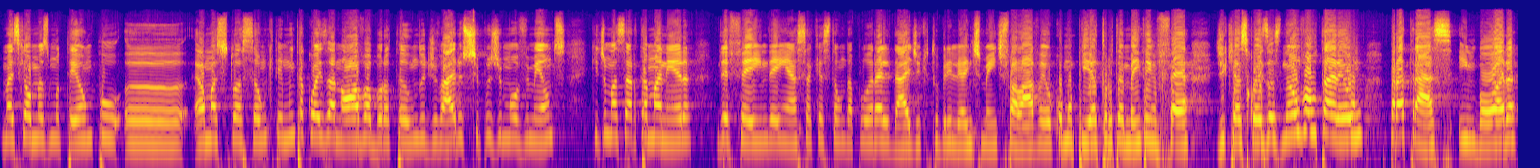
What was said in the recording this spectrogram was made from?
mas que, ao mesmo tempo, uh, é uma situação que tem muita coisa nova brotando de vários tipos de movimentos que, de uma certa maneira, defendem essa questão da pluralidade que tu brilha brilhantemente falava, eu, como Pietro, também tenho fé de que as coisas não voltarão para trás, embora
